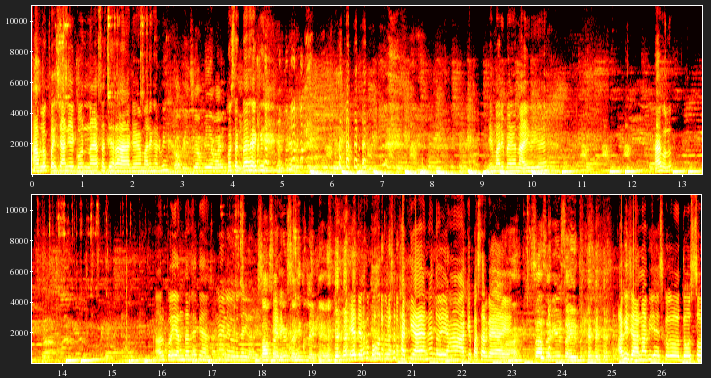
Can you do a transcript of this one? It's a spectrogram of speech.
आप लोग पहचानिए एक और नया सा चेहरा आ गया हमारे घर में। पीछे अम्मी है भाई। हो सकता है कि ये हमारी बहन आई हुई है। हाँ बोलो। और कोई अंदर है क्या? सब शरीर सहित लेटे हैं। ये देखो बहुत दूर से थक के आया ना तो यहाँ आके पसर गया है। हाँ, सब शरीर सहित। अभी जाना भी है इसको 200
